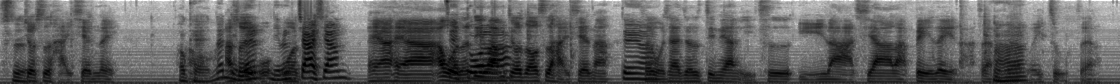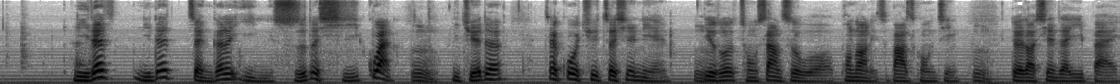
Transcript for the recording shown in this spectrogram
是就是海鲜类。OK 哦。那你啊所以我们你们我家乡哎呀哎呀，啊，我的地方就都是海鲜啊。对啊所以，我现在就是尽量以吃鱼啦、虾啦、贝类啦这样为主，这样。你的你的整个的饮食的习惯，嗯你觉得在过去这些年，嗯比如说从上次我碰到你是八十公斤，嗯，对，到现在一百，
